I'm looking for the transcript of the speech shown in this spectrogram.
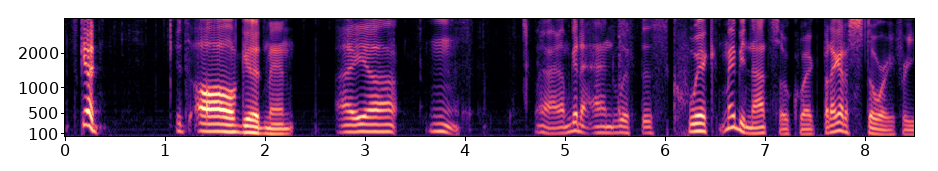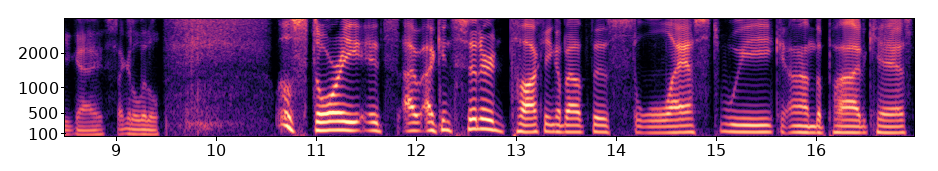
it's good. It's all good, man. I uh. Mm. All right, I'm gonna end with this quick, maybe not so quick, but I got a story for you guys. I got a little, little story. It's I, I considered talking about this last week on the podcast,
